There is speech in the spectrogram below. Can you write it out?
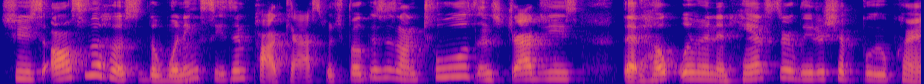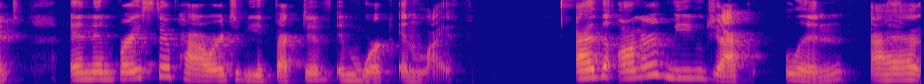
She's also the host of the Winning Season podcast, which focuses on tools and strategies that help women enhance their leadership blueprint and embrace their power to be effective in work and life. I had the honor of meeting Jacqueline. I had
